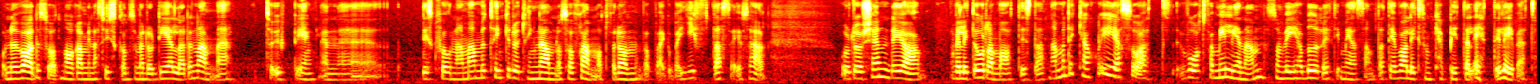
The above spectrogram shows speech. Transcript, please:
Och nu var det så att några av mina syskon som jag då delade namn med tog upp egentligen eh, diskussionerna. Mamma, hur tänker du kring namn och så framåt? För de var på väg att börja gifta sig och så här. Och då kände jag väldigt odramatiskt att nej, men det kanske är så att vårt familjenamn som vi har burit gemensamt, att det var liksom kapitel ett i livet.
